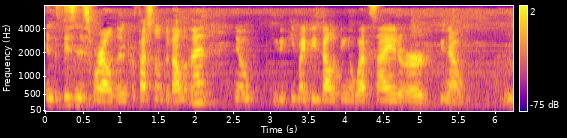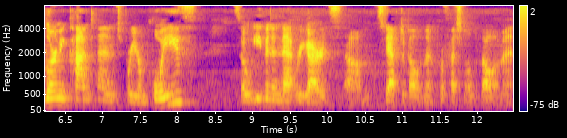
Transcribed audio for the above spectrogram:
in the business world and professional development, you know, you might be developing a website or you know, learning content for your employees. So even in that regards, um, staff development, professional development,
